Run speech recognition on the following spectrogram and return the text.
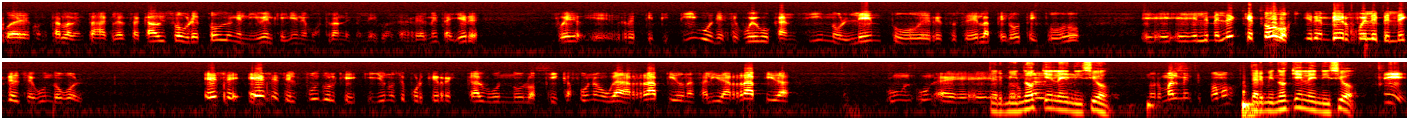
pueda descontar la ventaja que le han sacado y sobre todo en el nivel que viene mostrando Melec. O sea, realmente ayer fue eh, repetitivo en ese juego cansino, lento, de retroceder la pelota y todo. Eh, eh, el Emelec que todos quieren ver fue el Emelec del segundo gol. Ese, ese es el fútbol que, que yo no sé por qué Rescalvo no lo aplica. Fue una jugada rápida, una salida rápida. Un, un, eh, eh, Terminó quien la inició. Normalmente, ¿cómo? Terminó quien la inició. Sí,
